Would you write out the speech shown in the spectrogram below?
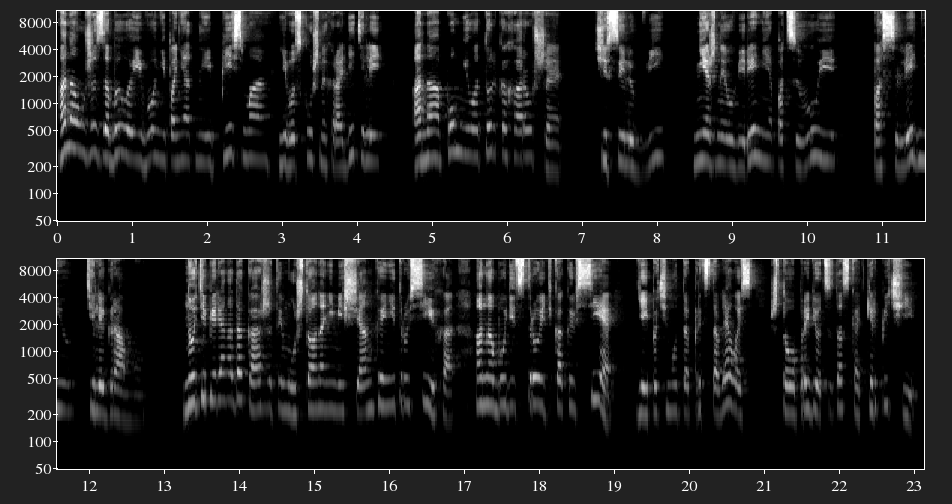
Она уже забыла его непонятные письма, его скучных родителей. Она помнила только хорошее – часы любви, нежные уверения, поцелуи, последнюю телеграмму. Но теперь она докажет ему, что она не мещанка и не трусиха. Она будет строить, как и все. Ей почему-то представлялось, что придется таскать кирпичи.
